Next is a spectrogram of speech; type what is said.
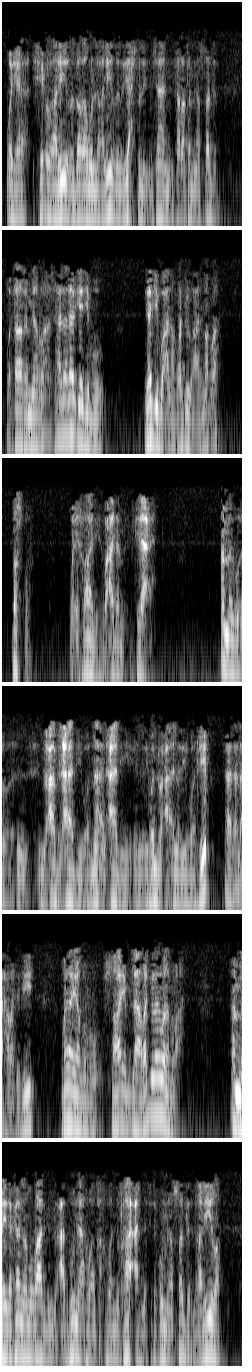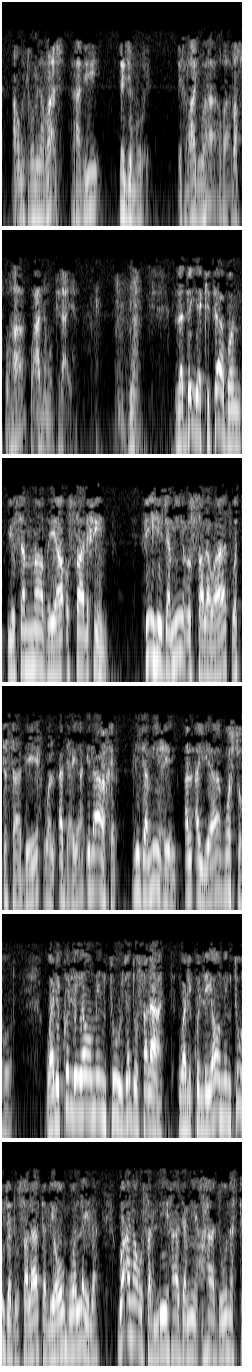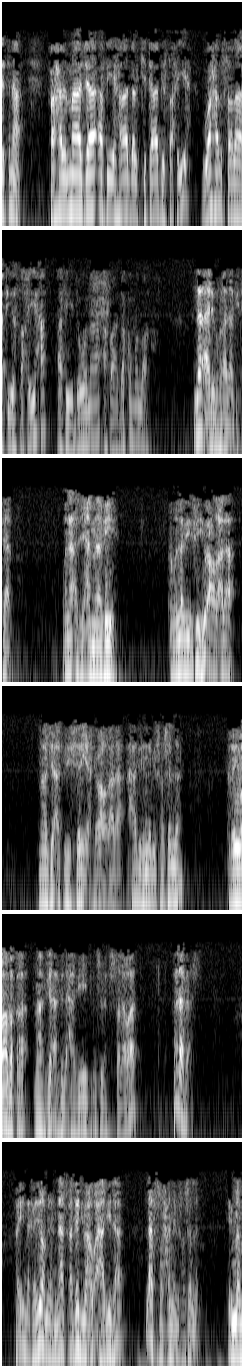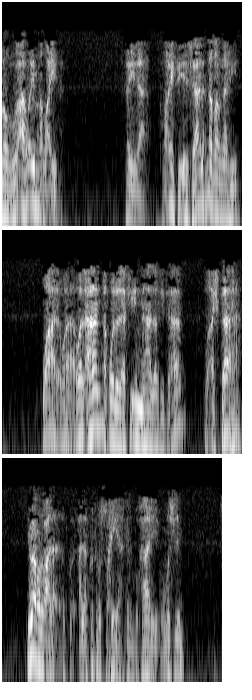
وهي الشيء الغليظ البغم الغليظ الذي يحصل للإنسان تارة من الصدر وتارة من الرأس. هذا لا يجب يجب على الرجل وعلى المرأة بصقه وإخراجه وعدم ابتلاعه. أما اللعاب العادي والماء العادي الذي هو اللعاب الذي هو الريق هذا لا حرج فيه ولا يضر الصائم لا رجلا ولا امرأة. أما إذا كان المراد باللعاب هنا هو هو النخاعة التي تكون من الصدر الغليظة أو تكون من الرأس هذه يجب إخراجها وبصقها وعدم ابتلاعها نعم. لدي كتاب يسمى ضياء الصالحين. فيه جميع الصلوات والتسابيح والأدعية إلى آخر لجميع الأيام والشهور. ولكل يوم توجد صلاة ولكل يوم توجد صلاة اليوم والليلة وأنا أصليها جميعها دون استثناء. فهل ما جاء في هذا الكتاب صحيح؟ وهل صلاتي صحيحة؟ أفيدونا أفادكم الله. لا أعرف هذا الكتاب ولا أدري عما فيه. والذي فيه يعرض على ما جاءت به الشريعة يعرض على أحاديث النبي صلى الله عليه وسلم فإن وافق ما جاء في الأحاديث من صفة الصلوات فلا بأس. فإن كثيرا من الناس قد يجمع أحاديث لا تصح عن النبي صلى الله عليه وسلم إما موضوعة وإما ضعيفة. فإذا رأيت في رسالة نظرنا فيه. والآن نقول لك إن هذا الكتاب وأشباهه يعرض على على الكتب الصحيحة كالبخاري ومسلم.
